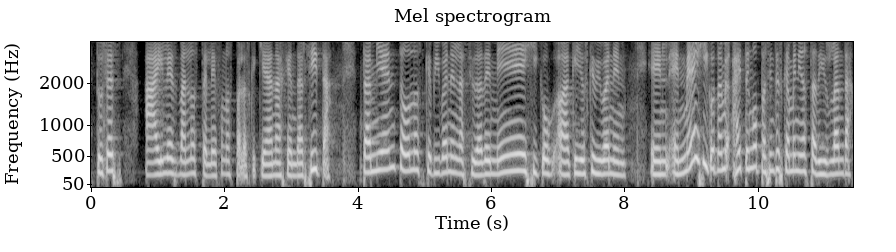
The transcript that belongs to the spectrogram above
Entonces, Ahí les van los teléfonos para los que quieran agendar cita. También todos los que vivan en la Ciudad de México, aquellos que vivan en, en, México también. Ay, tengo pacientes que han venido hasta de Irlanda.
